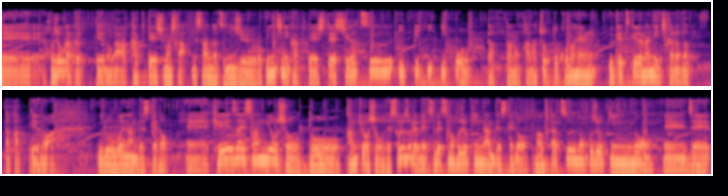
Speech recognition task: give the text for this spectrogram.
えー補助額っていうのが確定しました。3月26日に確定して、4月1日以降だったのかな。ちょっとこの辺、受付が何日からだったかっていうのは、うる覚えなんですけど、えー経済産業省と環境省でそれぞれ別々の補助金なんですけど、まあ、2つの補助金の、えー税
